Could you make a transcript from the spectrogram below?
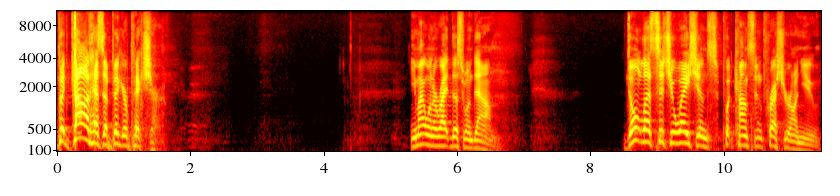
but God has a bigger picture. You might want to write this one down. Don't let situations put constant pressure on you.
